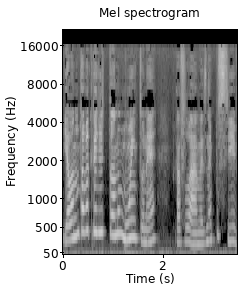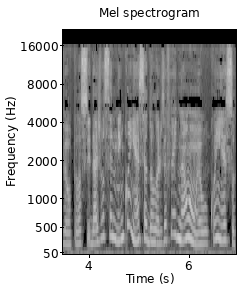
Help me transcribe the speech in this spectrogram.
E ela não tava acreditando muito, né? Ela falou, ah, mas não é possível, pela sua idade você nem conhece a Dolores. Eu falei, não, eu conheço.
